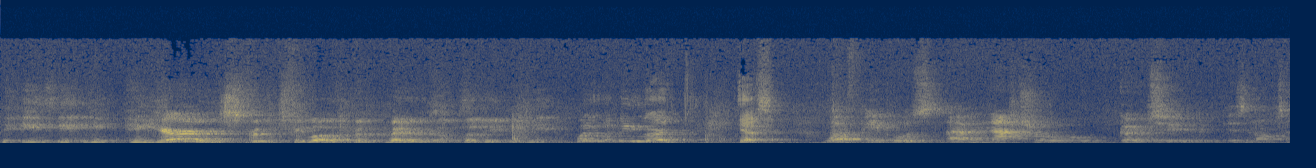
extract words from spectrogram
he, he, he, he, yearns for the tefillot, for the prayers of tzaddikim. What, what do you yearn? Yes. What if people's um, natural go-to is not to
